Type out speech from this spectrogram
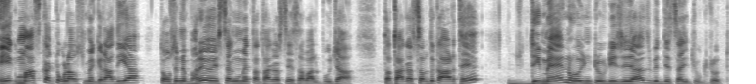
एक मांस का टुकड़ा उसमें गिरा दिया तो उसने भरे हुए संग में तथागत से सवाल पूछा, तथागत शब्द का अर्थ है, the man who introduce with truth.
